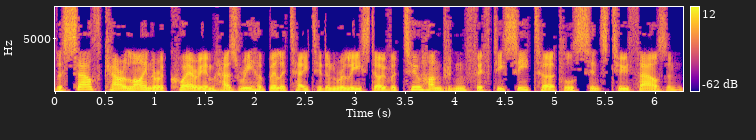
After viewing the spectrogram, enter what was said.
The South Carolina Aquarium has rehabilitated and released over 250 sea turtles since 2000.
